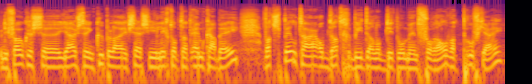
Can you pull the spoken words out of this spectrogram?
Die focus uh, juist in Cupola Accessie ligt op dat MKB. Wat speelt daar op dat gebied dan op dit moment vooral? Wat proef jij?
